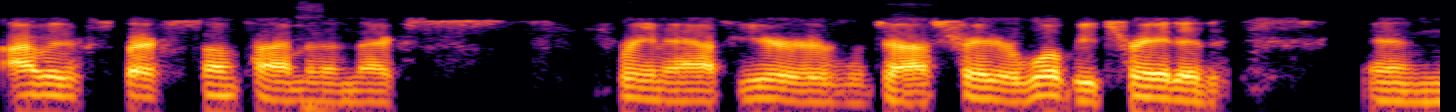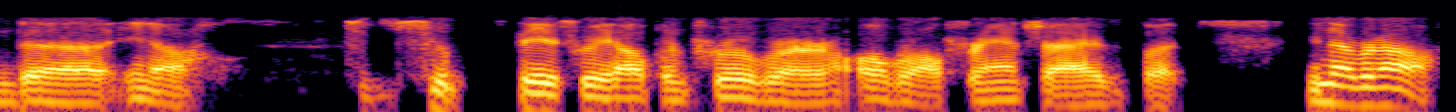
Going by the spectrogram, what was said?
I would expect sometime in the next three and a half years, Josh Hader will be traded and, uh, you know, to, to basically help improve our overall franchise. But you never know.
